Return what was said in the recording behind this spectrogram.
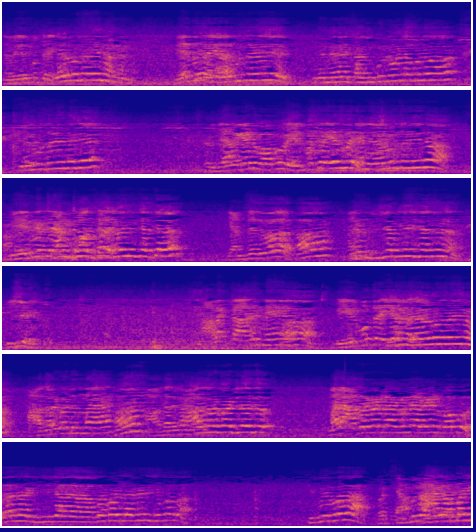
నా వేలు ముద్ర. ఏలుముద్రైనా నేను ఏలుముద్ర ఏలుముద్రై ఎలాగండి బాబు మరి. ఎంత చదువు అలా కాదండి ఆ. వేలు ముద్ర నేను అయ్యాను ఏలుముద్రైనా ఆధార్ కార్డు ఉందా? ఆధార్ కార్డు. ఆధార్ కార్డు లేదు. మరి ఆధార్ కార్డు లేకుండా ఎలాగండి బాబు? ఆధార్ కార్డు లేకుండా చెప్పాలా అనిల్ అంబానీ?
